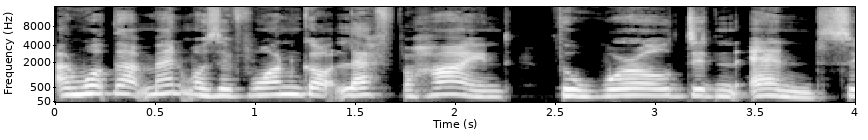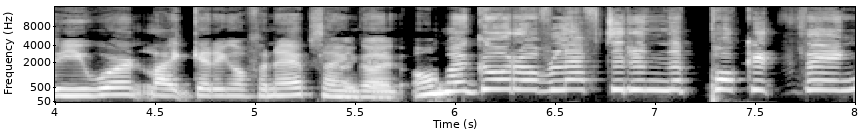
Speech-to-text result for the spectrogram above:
And what that meant was, if one got left behind, the world didn't end. So you weren't like getting off an airplane So going, "Oh my god, I've left it in the pocket thing."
